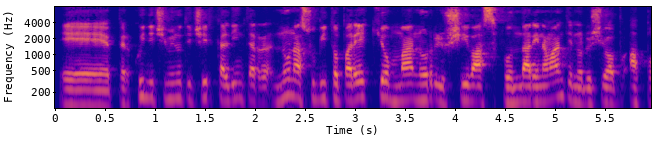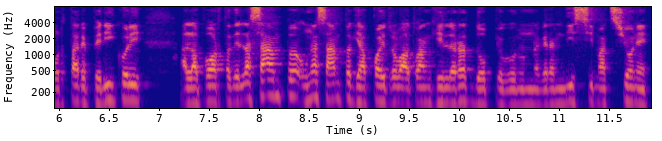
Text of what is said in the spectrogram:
e per 15 minuti circa l'Inter non ha subito parecchio, ma non riusciva a sfondare in avanti, non riusciva a portare pericoli alla porta della Samp, una Samp che ha poi trovato anche il raddoppio con una grandissima azione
